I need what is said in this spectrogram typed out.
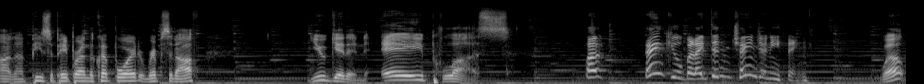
on a piece of paper on the clipboard, rips it off. You get an A plus. Well, thank you, but I didn't change anything. Well,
